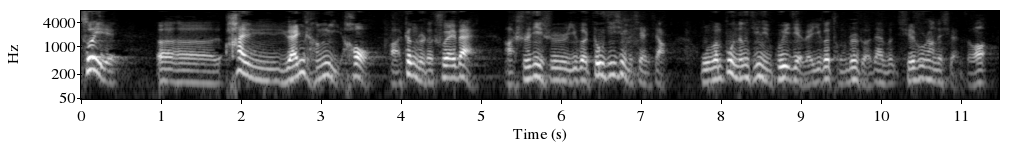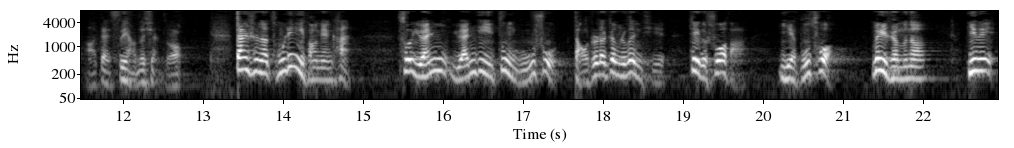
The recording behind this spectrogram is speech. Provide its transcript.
所以，呃，汉元成以后啊，政治的衰败啊，实际是一个周期性的现象。我们不能仅仅归结为一个统治者在文学术上的选择啊，在思想的选择。但是呢，从另一方面看，说元元帝重儒术导致了政治问题，这个说法也不错。为什么呢？因为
